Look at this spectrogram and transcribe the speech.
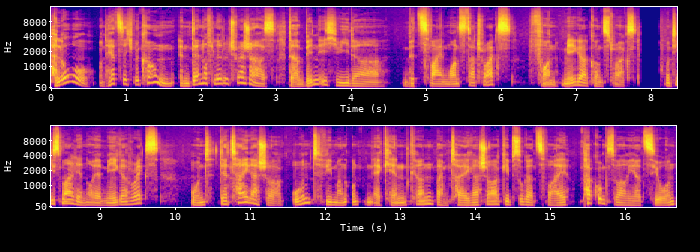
Hallo und herzlich willkommen im Den of Little Treasures. Da bin ich wieder mit zwei Monster Trucks von Mega Constructs. Und diesmal der neue Mega Rex und der Tiger Shark. Und wie man unten erkennen kann, beim Tiger Shark gibt es sogar zwei Packungsvariationen.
